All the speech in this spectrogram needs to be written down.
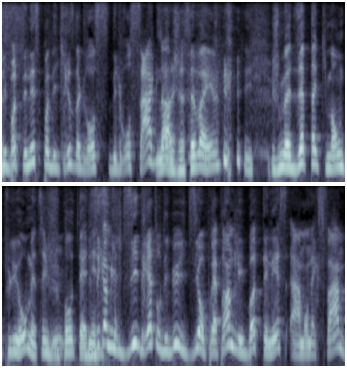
Des bas de tennis, c'est pas des crises de grosses, des grosses sacs, Non, genre. je sais bien. là. je me disais peut-être qu'il monte plus haut, mais tu sais, je joue pas au tennis. Tu sais, comme il dit, direct au début, il dit on pourrait prendre les bas de tennis à mon ex-femme,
